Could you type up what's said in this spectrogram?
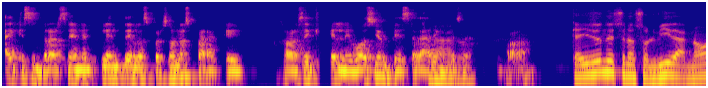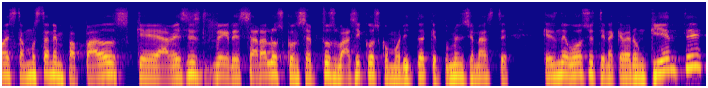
hay que centrarse en el cliente, en las personas, para que pues, ahora sí que el negocio empiece a dar. que ahí es donde se nos olvida, ¿no? Estamos tan empapados que a veces regresar a los conceptos básicos, como ahorita que tú mencionaste, que es negocio, tiene que haber un cliente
